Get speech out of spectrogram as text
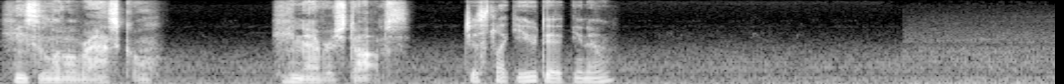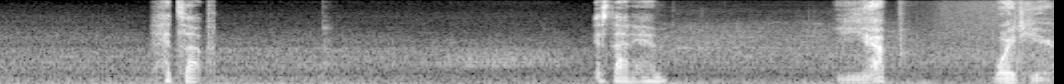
He's a little rascal. He never stops. Just like you did, you know? Heads up. Is that him? Yep. Wait here.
